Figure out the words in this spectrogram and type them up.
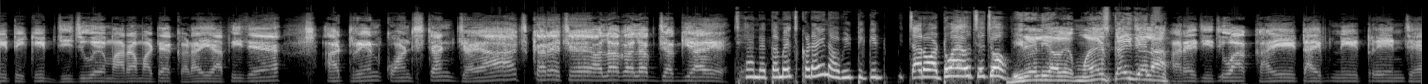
ટ્રેનની ટિકિટ જીજુએ મારા માટે કઢાઈ આપી છે. આ ટ્રેન કોન્સ્ટન્ટ જયા જ કરે છે અલગ અલગ જગ્યાએ. છે ને તમે જ કઢાઈ ને આવી ટિકિટ બિચારો અટવાયો છે જો. વિરેલી હવે મહેશ કઈ જેલા? અરે જીજુ આ કઈ ટાઈપની ટ્રેન છે?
